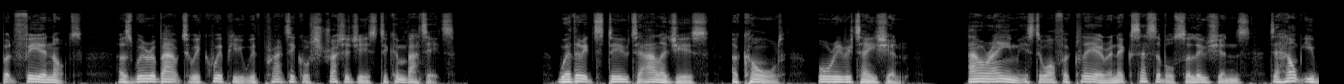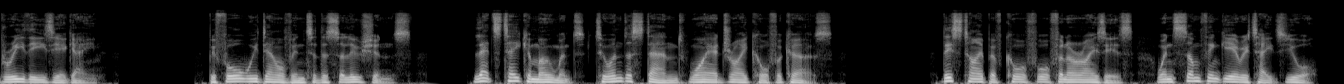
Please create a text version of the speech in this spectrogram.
But fear not, as we're about to equip you with practical strategies to combat it. Whether it's due to allergies, a cold, or irritation, our aim is to offer clear and accessible solutions to help you breathe easy again. Before we delve into the solutions, let's take a moment to understand why a dry cough occurs. This type of cough often arises when something irritates your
